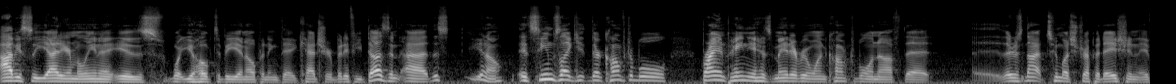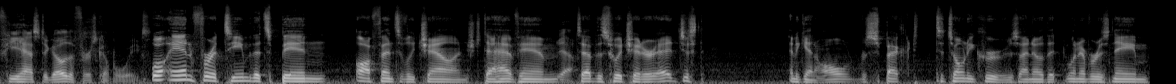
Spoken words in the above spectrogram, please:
obviously Yadier Molina is what you hope to be an opening day catcher, but if he doesn't, uh, this you know it seems like they're comfortable. Brayan Pena has made everyone comfortable enough that there's not too much trepidation if he has to go the first couple weeks. Well, and for a team that's been offensively challenged to have him Yeah. to have the switch hitter it just and again all respect to tony cruz i know that whenever his name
